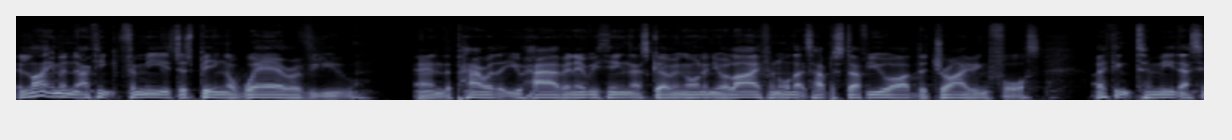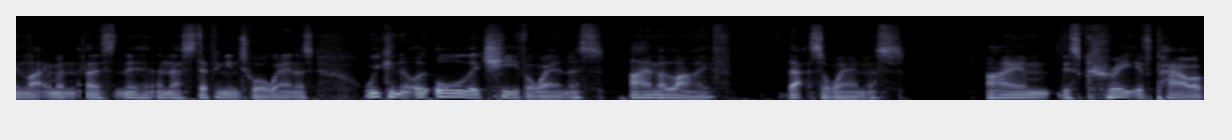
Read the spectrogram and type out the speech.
Enlightenment, I think, for me, is just being aware of you and the power that you have and everything that's going on in your life and all that type of stuff. You are the driving force. I think to me, that's enlightenment, and that's stepping into awareness. We can all achieve awareness. I'm alive. That's awareness. I am this creative power,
